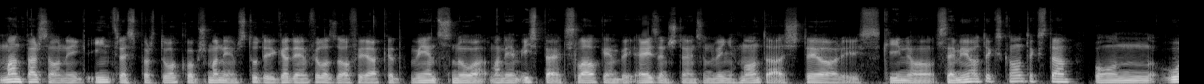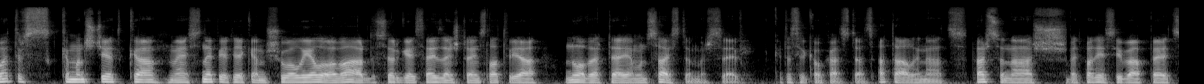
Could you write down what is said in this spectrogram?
Man personīgi interese par to kopš maniem studiju gadiem filozofijā, kad viens no maniem izpētes laukiem bija Eizensteins un viņa montāžas teorijas kino semiotikas kontekstā. Un otrs, ka man šķiet, ka mēs nepietiekam šo lielo vārdu Sergejs Eizensteins Latvijā novērtējam un saistam ar sevi ka tas ir kaut kāds tāds attālināts personāžs, bet patiesībā pēc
